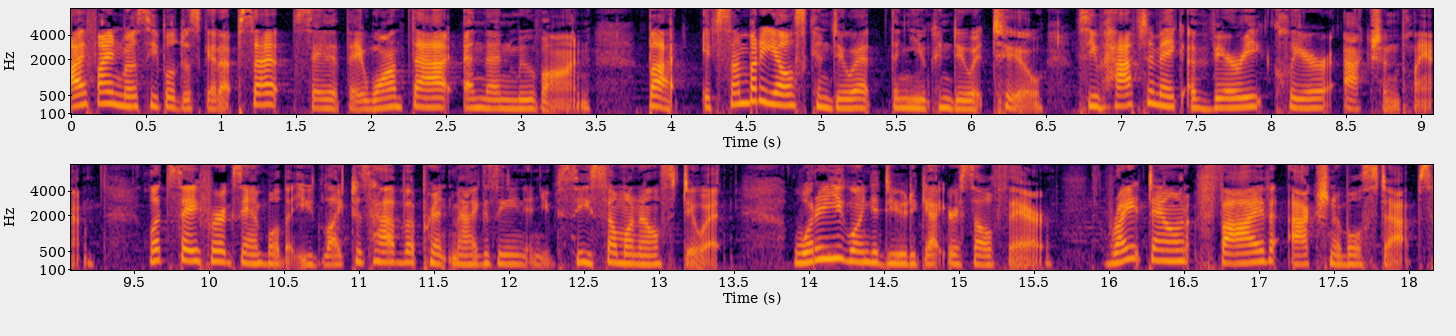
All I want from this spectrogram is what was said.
I find most people just get upset, say that they want that, and then move on. But if somebody else can do it, then you can do it too. So you have to make a very clear action plan. Let's say, for example, that you'd like to have a print magazine and you see someone else do it. What are you going to do to get yourself there? Write down five actionable steps.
